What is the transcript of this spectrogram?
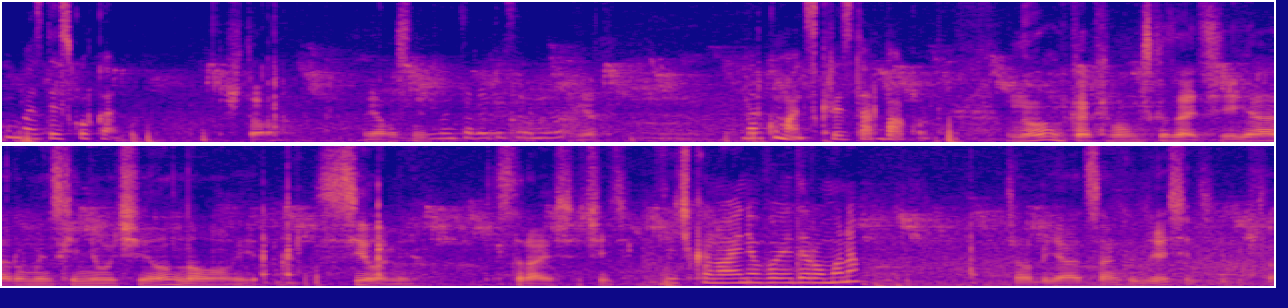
Cum v-ați descurcat? Что? Я вас не... Nu înțelegeți română? Нет. Dar cum ați scris Darbacul? Ну, как вам сказать, я румынский не учил, но я силами стараюсь учить. Zici că nu ai nevoie de română? Хотел бы я оценку 10, что?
